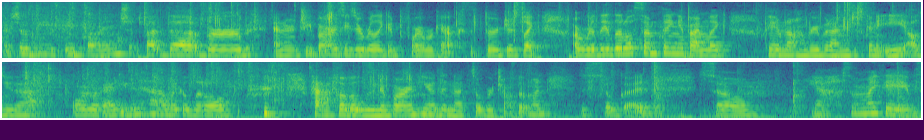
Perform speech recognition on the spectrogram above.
I showed these a bunch, but the Verb energy bars, these are really good before I work out because they're just like a really little something. If I'm like, okay, I'm not hungry, but I'm just gonna eat, I'll do that. Or look, I even have like a little half of a Luna bar in here. The nuts over chocolate one is so good. So yeah, some of my faves.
